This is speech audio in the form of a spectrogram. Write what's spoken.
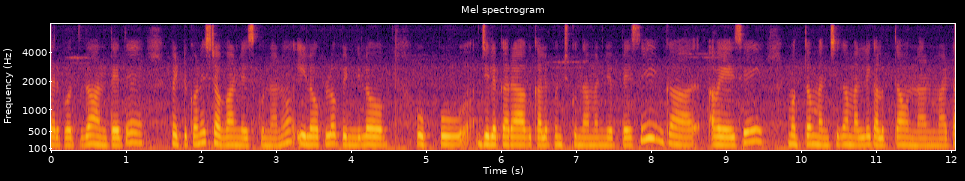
సరిపోతుందో అంతైతే పెట్టుకొని స్టవ్ ఆన్ చేసుకున్నాను. ఈ లోపల పిండిలో ఉప్పు జీలకర్ర అవి కలిపి ఉంచుకుందామని చెప్పేసి ఇంకా అవి వేసి మొత్తం మంచిగా మళ్ళీ కలుపుతూ ఉన్నాను అనమాట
